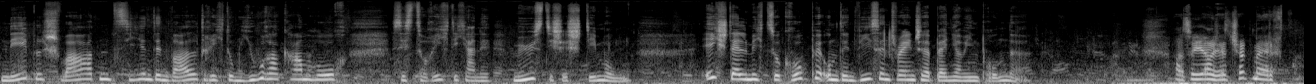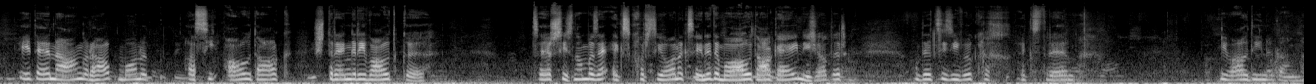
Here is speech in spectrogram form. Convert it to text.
Nebelschwaden ziehen den Wald Richtung Jurakam hoch. Es ist so richtig eine mystische Stimmung. Ich stelle mich zur Gruppe um den Wiesendranger Benjamin Brunner. Also ich habe jetzt schon gemerkt, in diesen anderthalb Monaten, dass sie alltag strenger in den Wald gehen. Zuerst waren es nur Exkursionen, nicht einmal alltag einig, oder? Und jetzt sind sie wirklich extrem in den Wald hineingegangen.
